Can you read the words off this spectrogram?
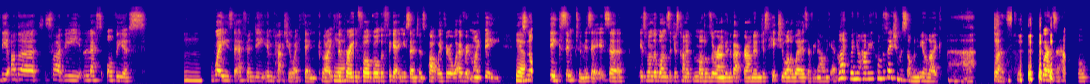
the other slightly less obvious Mm, ways that FND impacts you, I think, like the brain fog or the forgetting your sentence partway through or whatever it might be. yeah. It's not a big symptom, is it? It's a it's one of the ones that just kind of muddles around in the background and just hits you unawares every now and again. Like when you're having a conversation with someone and you're like, ah, words. words are helpful.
